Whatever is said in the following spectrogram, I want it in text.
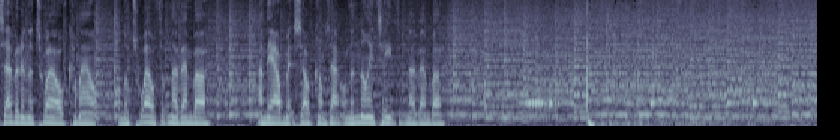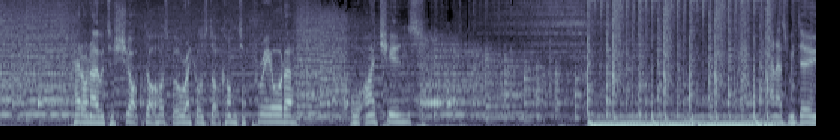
7 and the 12 come out on the 12th of November, and the album itself comes out on the 19th of November. Head on over to shop.hospitalrecords.com to pre order or iTunes. And as we do,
